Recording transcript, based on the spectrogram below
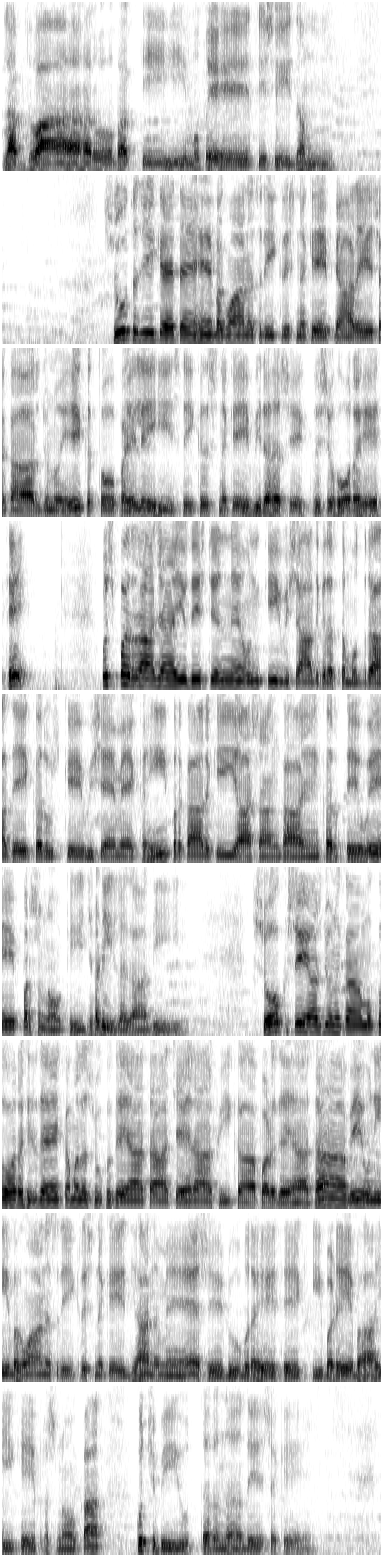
लब्ध्वा हरो भक्तिमुपेति सिद्धम् सूत जी कहते हैं, भगवान श्री कृष्ण के प्यारे शका अर्जुन एक तो पहले ही श्री कृष्ण के विरह से कृष हो रहे थे। उस पर राजा युधिष्ठिर ने उनकी विषादग्रस्त मुद्रा देखकर उसके विषय में कई प्रकार की आशंकाएँ करते हुए प्रश्नों की झड़ी लगा दी। शोक से अर्जुन का मुख और हृदय कमल सूख गया था, चेहरा फीका पड़ गया था। वे उन्हीं भगवान श्री कृष्ण के ध्यान में ऐसे डूब रहे थे कि बड़े भाई के प्रश्नों का कुछ भी उत्तर न दे सके।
